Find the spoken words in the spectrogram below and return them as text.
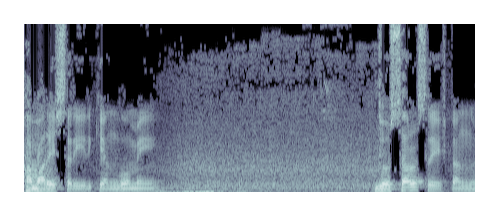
हमारे शरीर के अंगों में जो सर्वश्रेष्ठ अंग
